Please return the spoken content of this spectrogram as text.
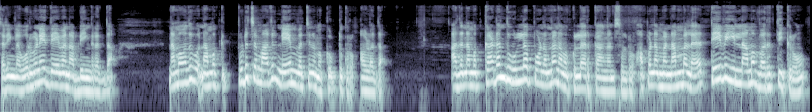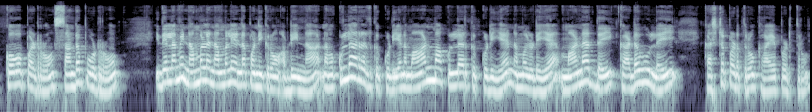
சரிங்களா? ஒருவனே தேவன் அப்படிங்கிறது தான் நம்ம வந்து நமக்கு பிடிச்ச மாதிரி நேம் வச்சு நம்ம கூப்பிட்டுக்கிறோம் அவ்வளோதான் அதை நம்ம கடந்து உள்ளே போனோம்னா நமக்குள்ளே இருக்காங்கன்னு சொல்கிறோம் அப்போ நம்ம நம்மளை தேவையில்லாமல் வருத்திக்கிறோம் கோவப்படுறோம் சண்டை போடுறோம். இது எல்லாமே நம்மளை நம்மளே என்ன பண்ணிக்கிறோம் அப்படின்னா நமக்குள்ளார இருக்கக்கூடிய நம்ம ஆன்மாக்குள்ளே இருக்கக்கூடிய நம்மளுடைய மனதை கடவுளை கஷ்டப்படுத்துகிறோம் காயப்படுத்துகிறோம்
